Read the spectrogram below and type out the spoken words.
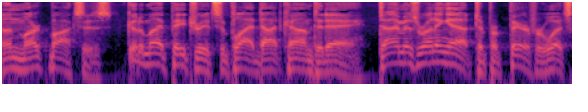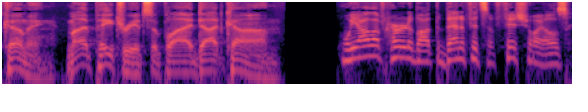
unmarked boxes. Go to mypatriotsupply.com today. Time is running out to prepare for what's coming. mypatriotsupply.com. We all have heard about the benefits of fish oils,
